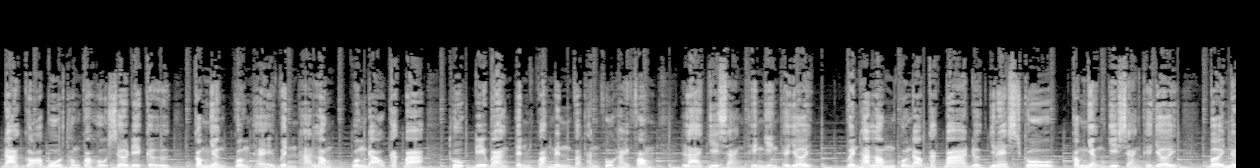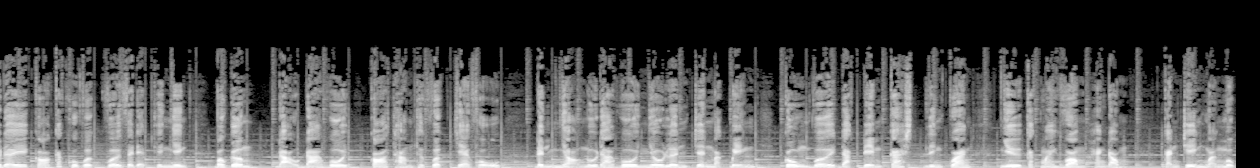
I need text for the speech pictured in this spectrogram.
đã gõ búa thông qua hồ sơ đề cử công nhận quần thể Vịnh Hạ Long, quần đảo Cát Bà thuộc địa bàn tỉnh Quảng Ninh và thành phố Hải Phòng là di sản thiên nhiên thế giới. Vịnh Hạ Long, quần đảo Cát Bà được UNESCO công nhận di sản thế giới bởi nơi đây có các khu vực với vẻ đẹp thiên nhiên bao gồm đảo đá vôi có thảm thực vật che phủ, đỉnh nhọn núi đá vôi nhô lên trên mặt biển cùng với đặc điểm cát liên quan như các mái vòm hang động, cảnh trí ngoạn mục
